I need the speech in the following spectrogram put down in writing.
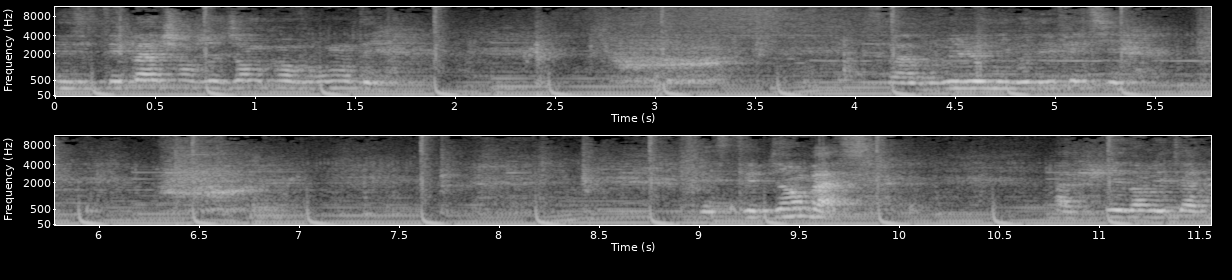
N'hésitez pas à changer de jambe quand vous remontez. Ça va brûler au niveau des fessiers. Restez bien basse. Appuyez dans les talons.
